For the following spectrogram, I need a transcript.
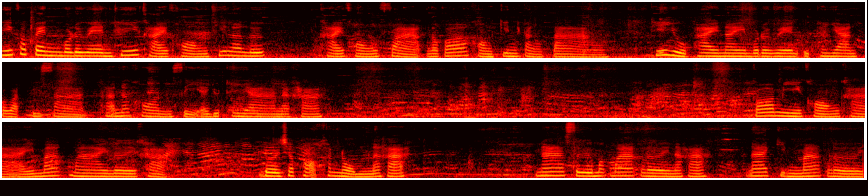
นี่ก็เป็นบริเวณที่ขายของที่ระลึก ขายของฝากแล้วก็ของกินต่างๆ ที่อยู่ภายในบริเวณอุทยานประวัติศาสตร์ พระนครศรีอยุธยานะคะ ก็มีของขายมากมายเลยค่ะ โดยเฉพาะขนมนะคะ น่าซื้อมากๆเลยนะคะ น่ากินมากเลย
